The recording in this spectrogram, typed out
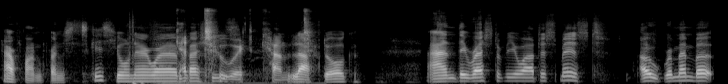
Have fun, Franciscus. You're now uh, Get Bashi's to it, cunt. lapdog. And the rest of you are dismissed. Oh, remember,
